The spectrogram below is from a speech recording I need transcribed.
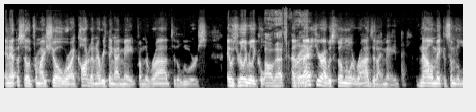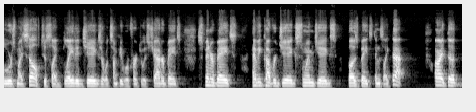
an episode for my show where I caught it on everything I made, from the rod to the lures. It was really, really cool. Oh, that's Uh, great. last year I was filming with rods that I made. Now I'm making some of the lures myself, just like bladed jigs or what some people refer to as chatter baits, spinner baits, heavy cover jigs, swim jigs, buzz baits, things like that. All right, the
